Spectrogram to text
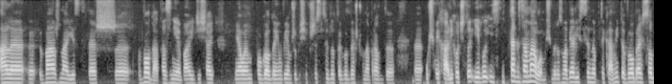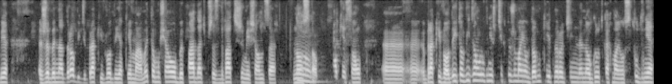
ale e, ważna jest też woda, ta z nieba i dzisiaj miałem pogodę i mówiłem, żeby się wszyscy do tego deszczu naprawdę e, uśmiechali, choć to jego jest i tak za mało. Myśmy rozmawiali z synoptykami, to wyobraź sobie, żeby nadrobić braki wody, jakie mamy, to musiałoby padać przez 2-3 miesiące non-stop. Takie są e, e, braki wody i to widzą również ci, którzy mają domki jednorodzinne, na ogródkach mają studnie,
